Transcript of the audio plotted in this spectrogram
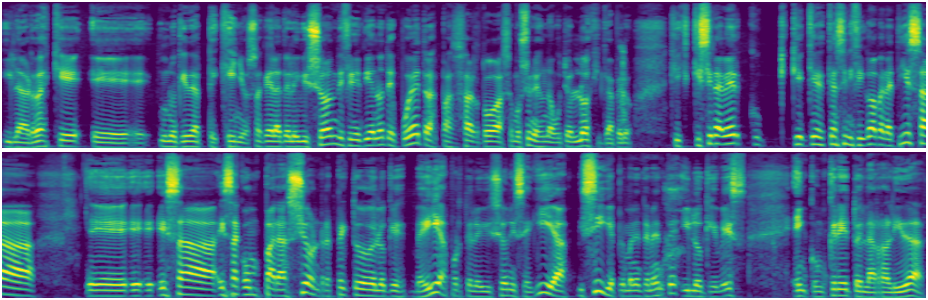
la verdad es que uno queda pequeño. O sea, que la televisión definitivamente no te puede traspasar todas las emociones, es una cuestión lógica, pero quisiera ver qué, ha significado para ti esa, esa, esa comparación respecto de lo que veías por televisión y seguías y sigues permanentemente y lo que ves en concreto en la realidad.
